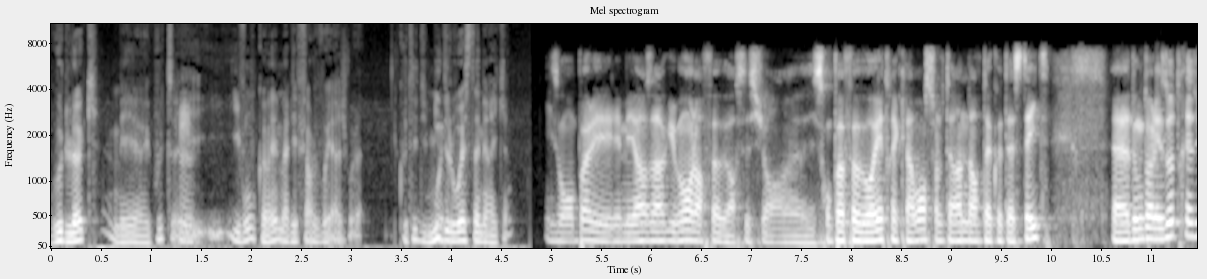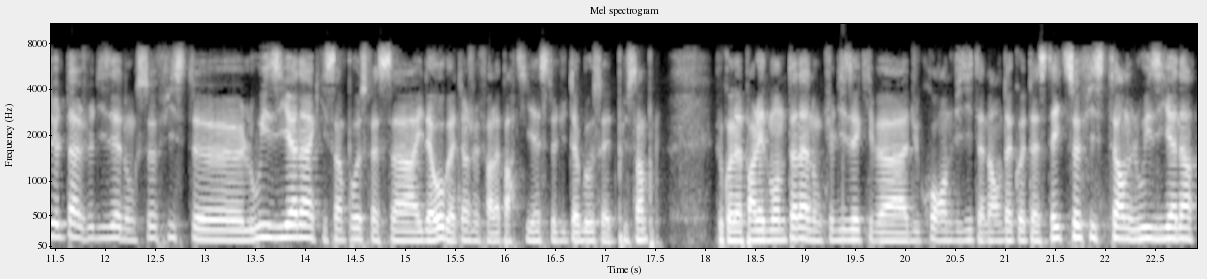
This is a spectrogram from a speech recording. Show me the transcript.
good luck, mais écoute, hmm. ils vont quand même aller faire le voyage, voilà, du côté du Middle West américain ils n'auront pas les, meilleurs arguments en leur faveur, c'est sûr. Hein. Ils seront pas favoris très clairement sur le terrain de North Dakota State. Euh, donc dans les autres résultats, je le disais, donc Sophist euh, Louisiana qui s'impose face à Idaho. Bah tiens, je vais faire la partie est du tableau, ça va être plus simple. Vu qu'on a parlé de Montana, donc tu le disais qui va du coup rendre visite à North Dakota State. Southeastern Louisiana,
